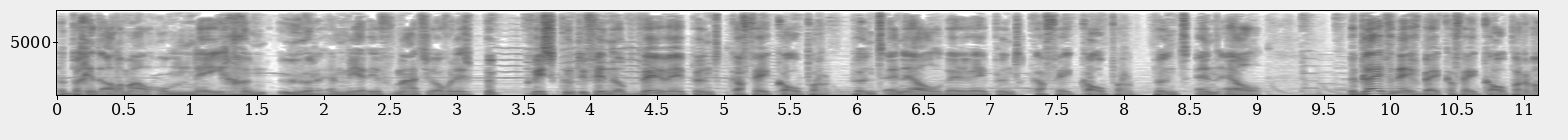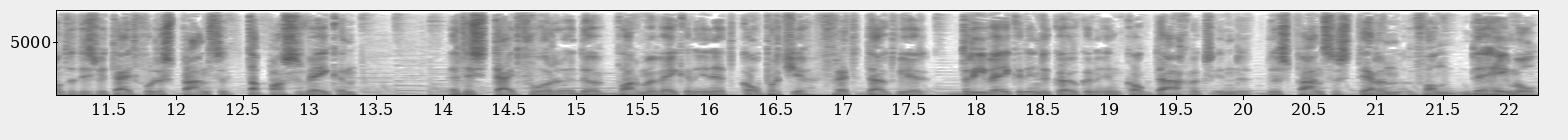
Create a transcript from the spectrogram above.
Dat begint allemaal om 9 uur. En meer informatie over deze pubquiz kunt u vinden op www.cafekoper.nl www.cafekoper.nl We blijven even bij Café Koper, want het is weer tijd voor de Spaanse tapasweken. Het is tijd voor de warme weken in het kopertje. Fred duikt weer drie weken in de keuken... en kookt dagelijks in de, de Spaanse sterren van de hemel.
